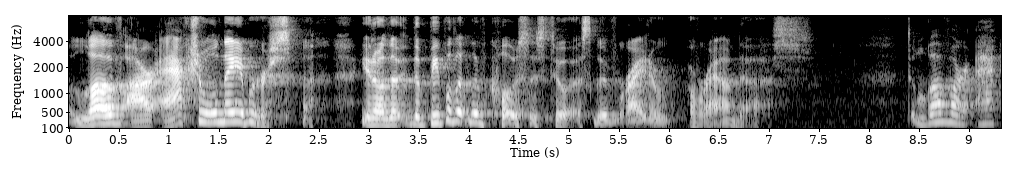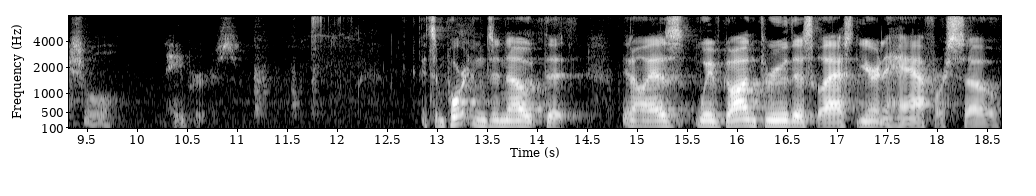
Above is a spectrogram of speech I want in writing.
love our actual neighbors? You know, the, the people that live closest to us, live right around us to love our actual neighbors. It's important to note that, you know, as we've gone through this last year and a half or so,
